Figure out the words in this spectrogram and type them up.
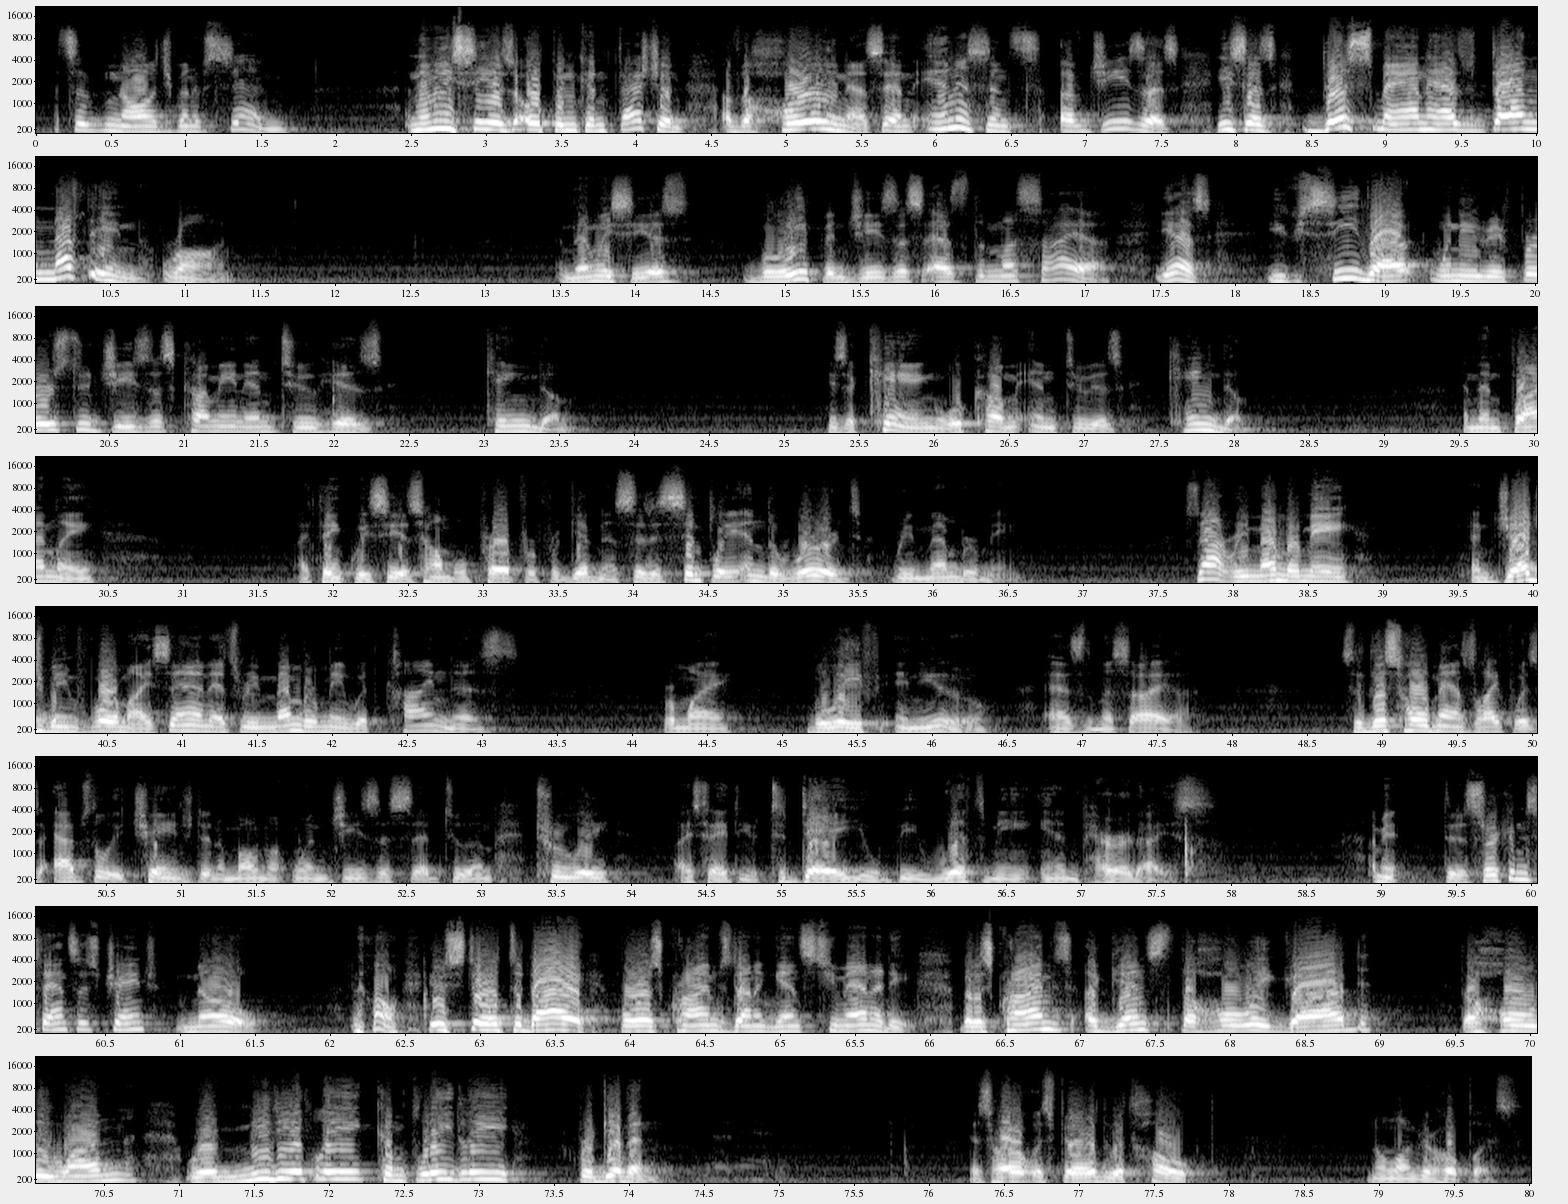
That's an acknowledgement of sin. And then we see his open confession of the holiness and innocence of Jesus. He says, This man has done nothing wrong. And then we see his belief in Jesus as the Messiah. Yes, you see that when he refers to Jesus coming into his kingdom. He's a king, will come into his kingdom. And then finally, I think we see his humble prayer for forgiveness. It is simply in the words, Remember me. It's not remember me and judge me for my sin, it's remember me with kindness for my belief in you as the Messiah. So, this whole man's life was absolutely changed in a moment when Jesus said to him, Truly, I say to you, today you'll be with me in paradise. I mean, did his circumstances change? No. No, he was still to die for his crimes done against humanity. But his crimes against the holy God, the Holy One, were immediately, completely forgiven. His heart was filled with hope, no longer hopeless.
